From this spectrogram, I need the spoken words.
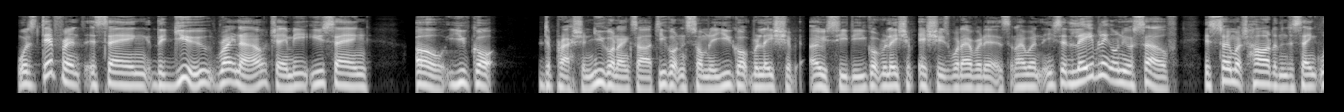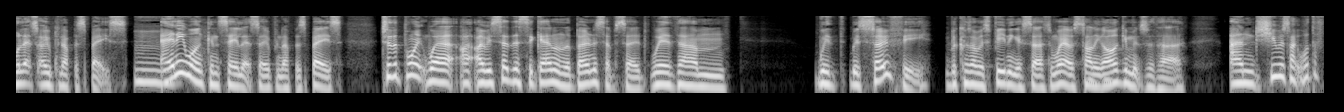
What's different is saying the you right now, Jamie, you saying, oh, you've got." Depression, you got anxiety, you got insomnia, you got relationship OCD, you got relationship issues, whatever it is. And I went, he said, labeling on yourself is so much harder than just saying, well, let's open up a space. Anyone can say, let's open up a space to the point where I, I said this again on a bonus episode with, um, with, with Sophie, because I was feeling a certain way. I was starting arguments with her and she was like, what the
